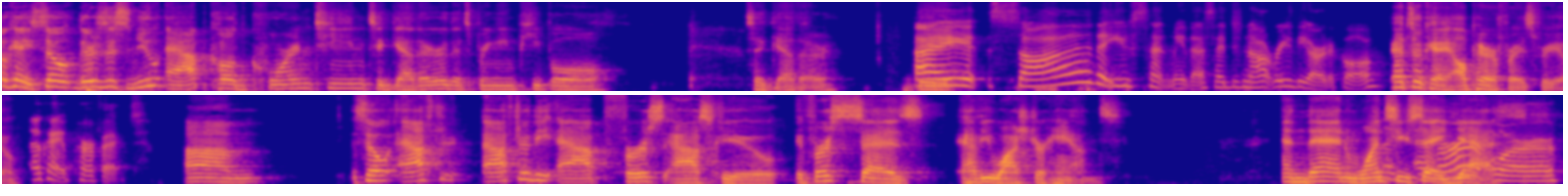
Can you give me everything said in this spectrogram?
Okay, so there's this new app called Quarantine Together that's bringing people together. I saw that you sent me this. I did not read the article. That's okay. I'll paraphrase for you. Okay, perfect. Um, so after after the app first asks you, it first says, "Have you washed your hands?" And then once Like you say yes, or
